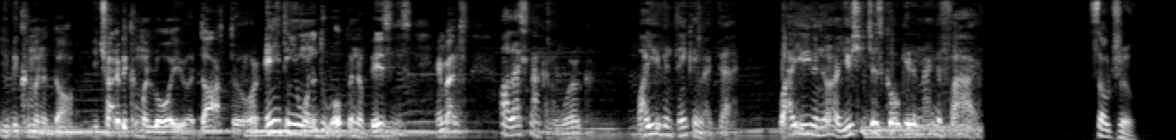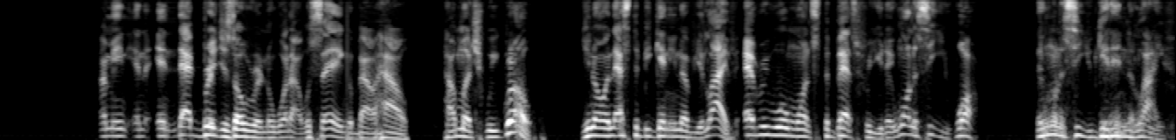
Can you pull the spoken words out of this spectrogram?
you become an adult. You try to become a lawyer, a doctor, or anything you want to do, open a business. Everybody's, oh, that's not going to work. Why are you even thinking like that? Why are you even? You should just go get a nine to five. So true. I mean, and, and that bridges over into what I was saying about how how much we grow. You know, and that's the beginning of your life. Everyone wants the best for you. They want to see you walk. They want to see you get into life.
